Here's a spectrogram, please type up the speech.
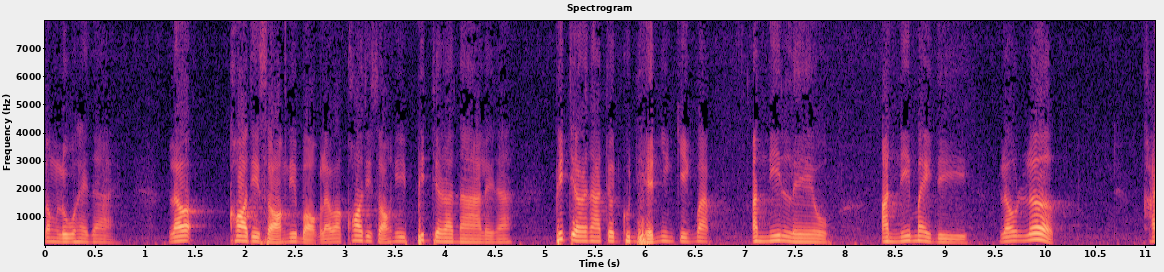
ต้องรู้ให้ได้ แล้วข้อที่สองนี่บอกแล้วว่าข้อที่สองนี่พิจารณาเลยนะ พิจารณาจนคุณเห็นจริง ๆ ว่า อันนี้เลว อันนี้ไม่ดี แล้วเลิก ใคร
